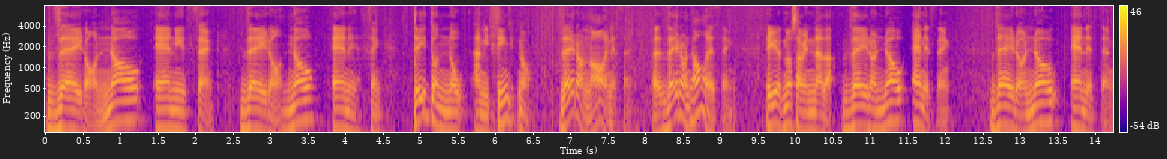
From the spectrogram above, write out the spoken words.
They don't know anything. They don't know anything. They don't know anything. No. They don't know anything. They don't know anything. Ellos no saben nada. They don't know anything. They don't know anything.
